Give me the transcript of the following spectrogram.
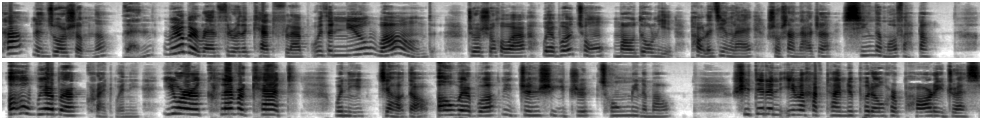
她能做什么呢？Then Wilbur ran through the cat flap with a new wand. 这时候啊，韦伯从猫洞里跑了进来，手上拿着新的魔法棒。Oh, Wilbur! cried Winnie. You are a clever cat. 温妮叫道：“哦，威尔伯，你真是一只聪明的猫。” She didn't even have time to put on her party dress.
